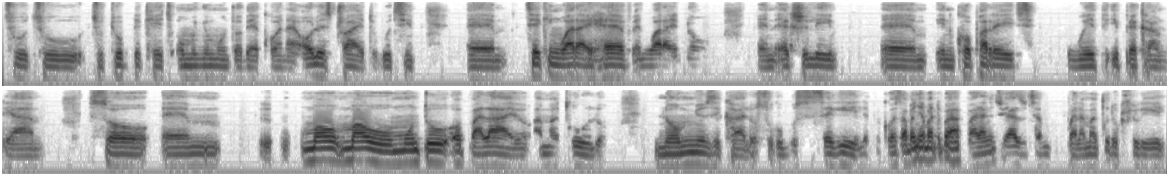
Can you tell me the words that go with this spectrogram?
to to to duplicate omunye umuntu obekhona. I always tried ukuthi um taking what i have and what i know and actually um incorporate with i-background yami. So um uma umuntu obhalayo amaculo no-musical osuke ubusisekile because abanye abantu bayabhala ngithi uyazi ukuthi ukubhala amaculo okuhlukile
